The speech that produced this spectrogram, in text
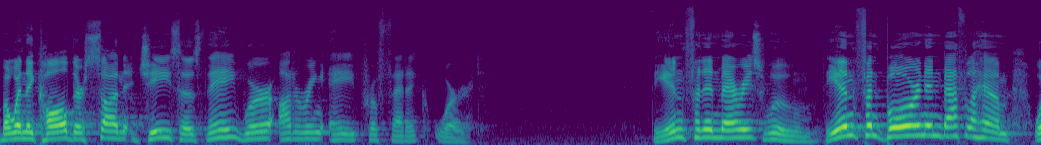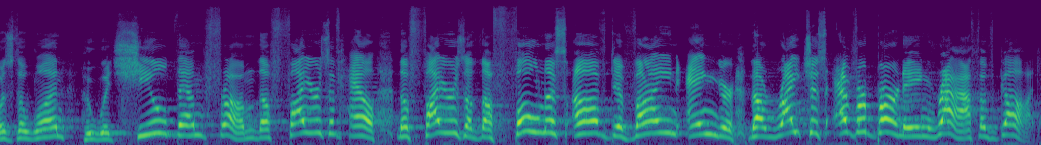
But when they called their son Jesus, they were uttering a prophetic word. The infant in Mary's womb, the infant born in Bethlehem, was the one who would shield them from the fires of hell, the fires of the fullness of divine anger, the righteous, ever burning wrath of God.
